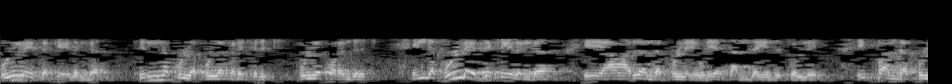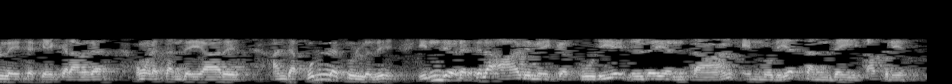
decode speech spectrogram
புள்ளேட்ட கேளுங்க சின்ன புள்ள புள்ள கிடைச்சிருச்சு புள்ள குறைஞ்சிருச்சு. இந்த புள்ளையிட்ட கேளுங்க. யாரு அந்த பிள்ளையுடைய தந்தை என்று சொல்லி. இப்ப அந்த புள்ளேட்ட கேட்கிறாங்க. உங்களோட தந்தை யாரு? அந்த புள்ள சொல்லுது இந்த இடத்துல ஆடு மேய்க்கக்கூடிய இடையன் தான் என்னுடைய தந்தை அப்படின்னு.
